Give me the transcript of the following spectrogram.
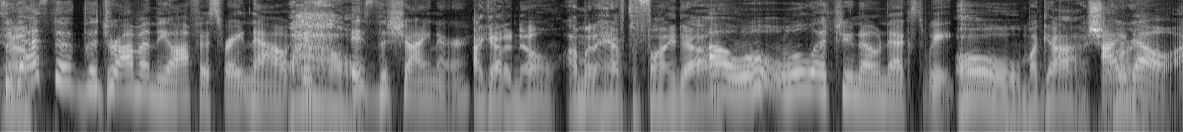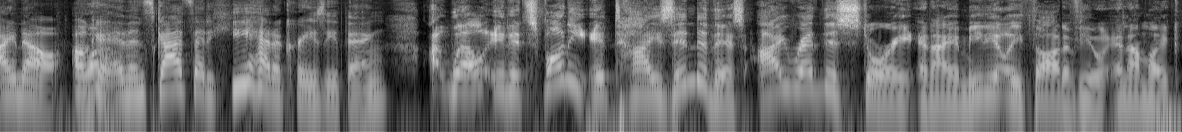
so Yeah. that's the, the drama in the office right now Wow. is, is the shiner. I gotta know. I'm gonna have to find out. Oh, we'll, we'll let you know next week. Oh my gosh! I All right. know, I know. Okay, Wow. and then Scott said he had a crazy thing. I- well, and it's funny. It ties into this. I read this story and I immediately thought of you, and I'm like,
